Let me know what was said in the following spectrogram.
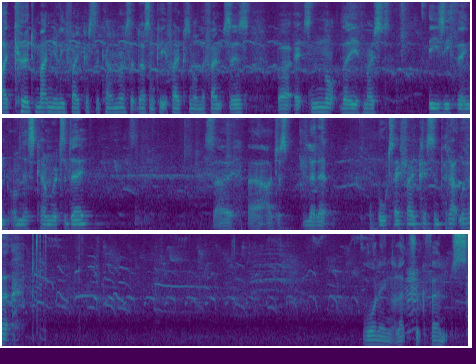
I could manually focus the camera so it doesn't keep focusing on the fences, but it's not the most easy thing on this camera to do. So uh, I'll just let it autofocus and put up with it. Warning, electric fence.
